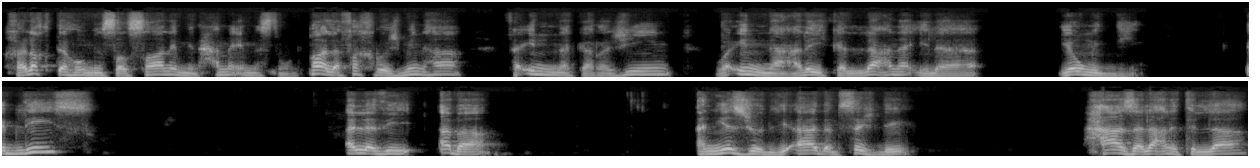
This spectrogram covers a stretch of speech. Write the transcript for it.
خلقته من صلصال من حمأ مسنون. قال فاخرج منها فإنك رجيم وإن عليك اللعنة إلى يوم الدين. إبليس الذي أبى أن يسجد لآدم سجدة حاز لعنة الله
